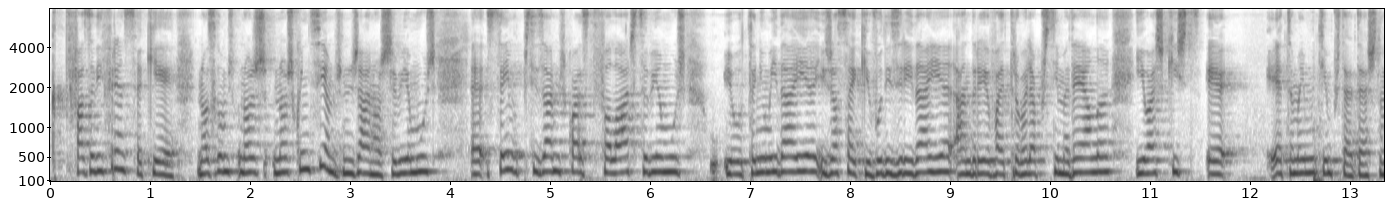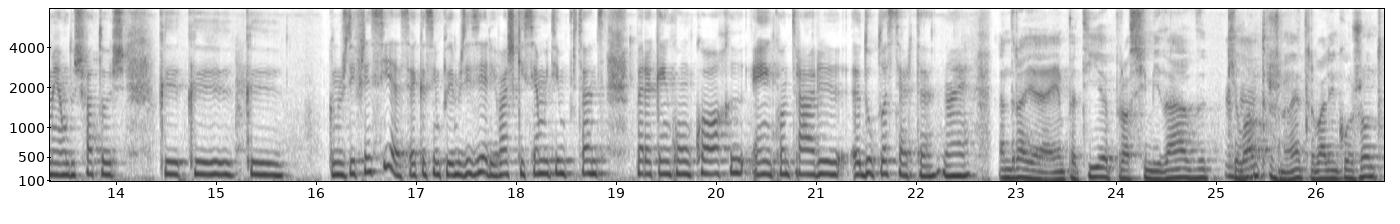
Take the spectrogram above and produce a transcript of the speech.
Que faz a diferença, que é nós, nós, nós conhecemos já, nós sabemos, eh, sem precisarmos quase de falar, sabemos, eu tenho uma ideia e já sei que eu vou dizer ideia, a Andrea vai trabalhar por cima dela e eu acho que isto é, é também muito importante, acho que também é um dos fatores que, que, que que nos diferencia, se é que assim podemos dizer. E eu acho que isso é muito importante para quem concorre a encontrar a dupla certa, não é? Andreia, empatia, proximidade, quilómetros, uhum. não é? Trabalho em conjunto,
